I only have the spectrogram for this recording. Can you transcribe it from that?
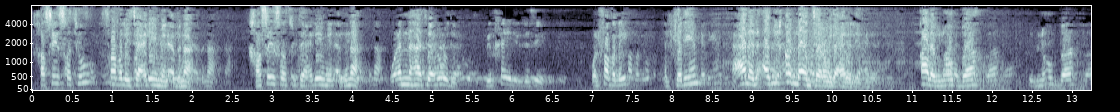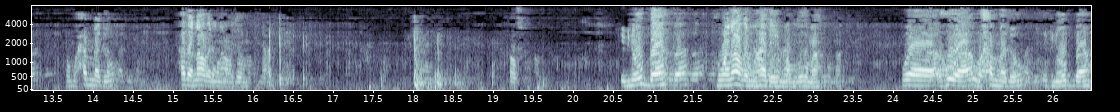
خصيصة فضل تعليم الأبناء. خصيصة تعليم الأبناء وأنها تعود بالخير الجزيل والفضل الكريم على الأب قبل أن تعود على الابن قال ابن أبة ابن أبة ومحمد. هذا ناظم المنظومة نعم. ابن أبة هو ناظم هذه المنظومة. وهو محمد ابن أبة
